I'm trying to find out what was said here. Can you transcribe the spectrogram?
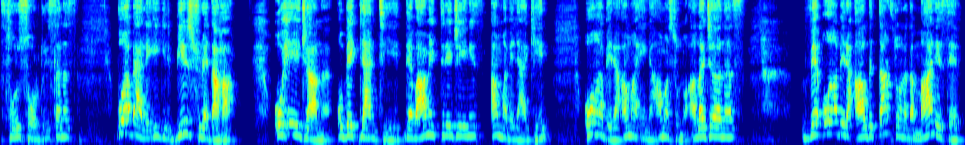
soru sorduysanız bu haberle ilgili bir süre daha o heyecanı, o beklentiyi devam ettireceğiniz ama ve lakin o haberi ama eni ama sonu alacağınız ve o haberi aldıktan sonra da maalesef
